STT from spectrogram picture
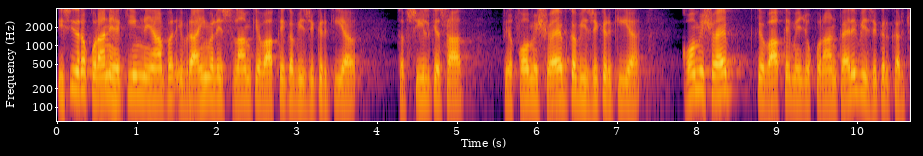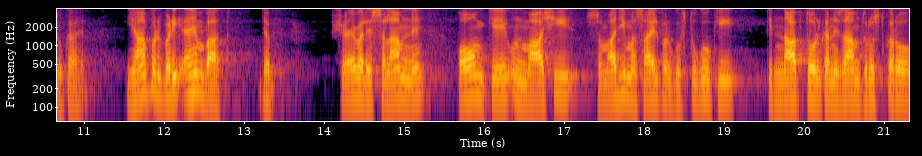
اسی طرح قرآن حکیم نے یہاں پر ابراہیم علیہ السلام کے واقعے کا بھی ذکر کیا تفصیل کے ساتھ، پھر قوم شعیب کا بھی ذکر کیا۔ قوم شعیب کے واقعے میں جو قرآن پہلے بھی ذکر کر چکا ہے، یہاں پر بڑی اہم بات، جب شعیب علیہ السلام نے قوم کے ان معاشی، سماجی مسائل پر گفتگو کی کہ ناپ تول کا نظام درست کرو،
